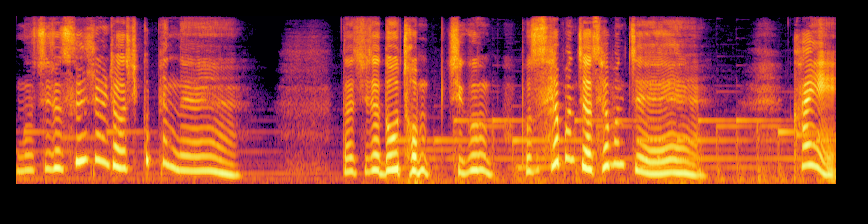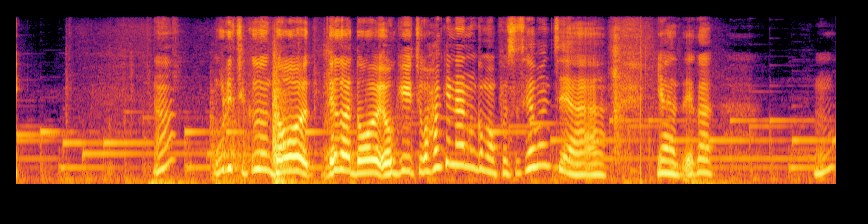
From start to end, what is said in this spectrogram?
너 진짜 수유증인 줄 알고 시급했네. 나 진짜 너 점, 지금 벌써 세 번째야, 세 번째. 카이. 응? 우리 지금 너, 내가 너 여기 지금 확인하는 것만 벌써 세 번째야. 야, 내가, 응?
